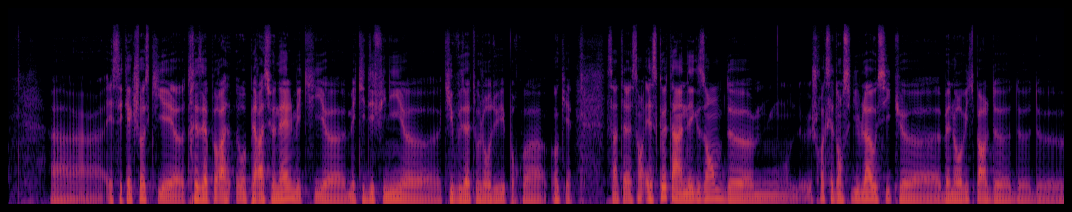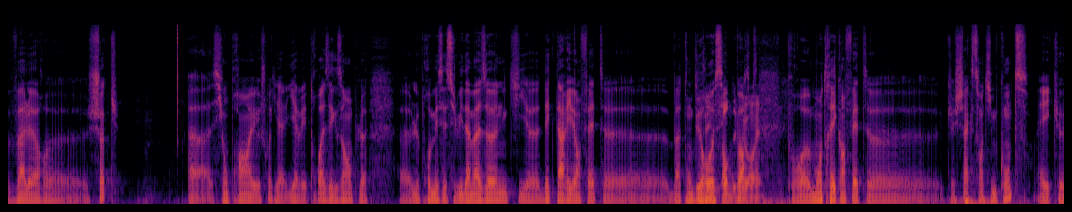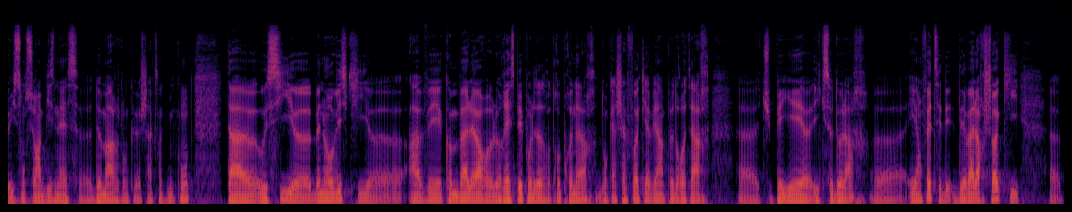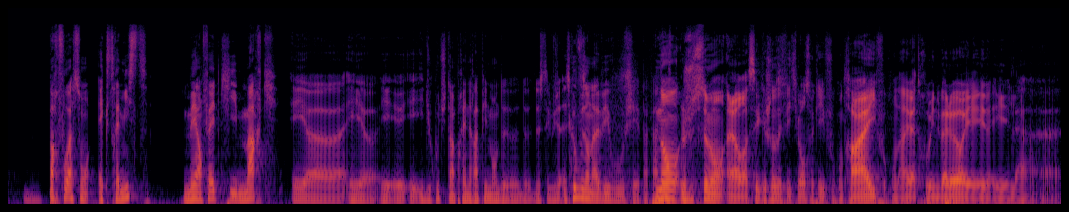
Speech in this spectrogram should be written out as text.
et c'est quelque chose qui est très opérationnel, mais qui, définit qui vous êtes aujourd'hui et pourquoi. Ok, c'est intéressant. Est-ce que tu as un exemple de. Je crois que c'est dans ce livre-là aussi que Ben Horowitz parle de, de, de valeur choc? Euh, si on prend, je crois qu'il y avait trois exemples. Euh, le premier, c'est celui d'Amazon qui, euh, dès que tu arrives, en fait, bah, ton bureau, c'est une porte, pour montrer qu'en fait, que chaque centime compte et qu'ils sont sur un business de marge, donc chaque centime compte. Tu as aussi Ben Horowitz qui avait comme valeur le respect pour les autres entrepreneurs. Donc à chaque fois qu'il y avait un peu de retard, tu payais X dollars. et en fait, c'est des, des, valeurs chocs qui parfois sont extrémistes, mais en fait qui marquent euh, euh, et, et, et, du coup, tu t'imprègnes rapidement de, de, de ces Est-ce que vous en avez, vous, chez Papa Non, justement. Alors, c'est quelque chose, effectivement, sur lequel il faut qu'on travaille. Il faut qu'on arrive à trouver une valeur et, la,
